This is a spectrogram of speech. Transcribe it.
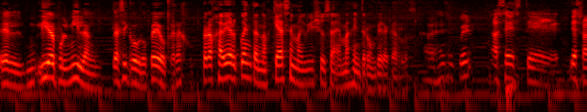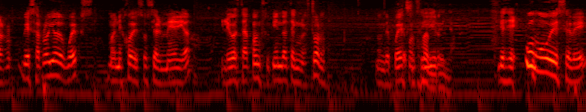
el Liverpool-Milan, clásico europeo, carajo. Pero Javier, cuéntanos, ¿qué hace McVicious además de interrumpir a Carlos? A ver, es súper- Hace este desarro- desarrollo de webs, manejo de social media y luego está con su tienda Tecnostore, donde puedes conseguir desde un USB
